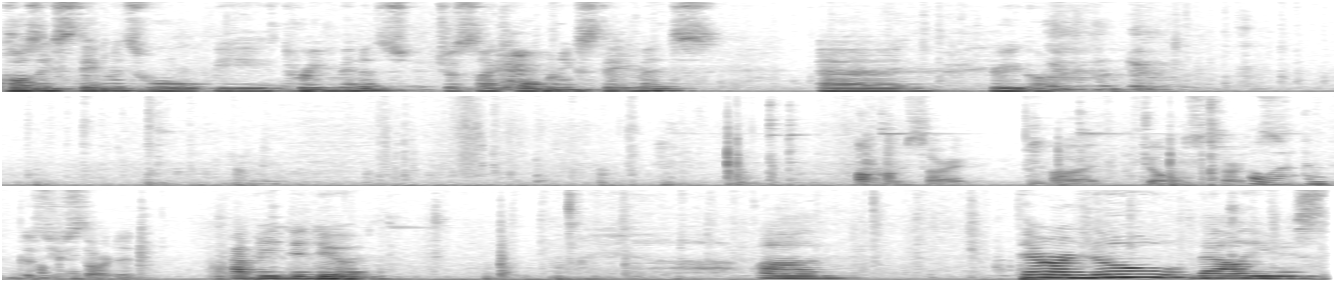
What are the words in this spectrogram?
closing statements will be three minutes, just like opening statements. And here you go. Oh, I'm sorry. Uh, Joan starts, Oh, I'm- because you started. Happy to do it. Um, there are no values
